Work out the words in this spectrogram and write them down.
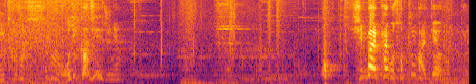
와 중타가 씨발 어디까지 해주냐? 신발 팔고 서품 갈게요 여러분들.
